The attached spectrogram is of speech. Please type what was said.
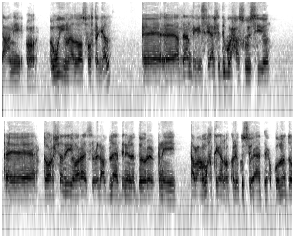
yani ugu yimaado waa suurtagal haddaan dhegeystayaasha dib u xasuusiyo doorashadii hore saciid cabdullahi deni la dooranayay dabcan waktigan oo kale ku soo aaday xukuumaddo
